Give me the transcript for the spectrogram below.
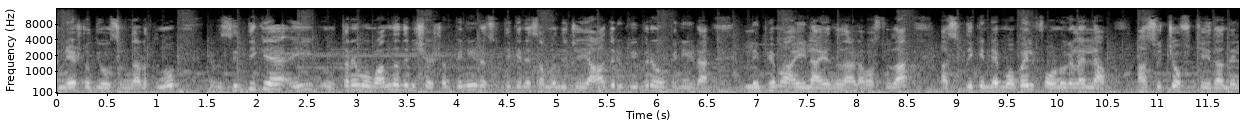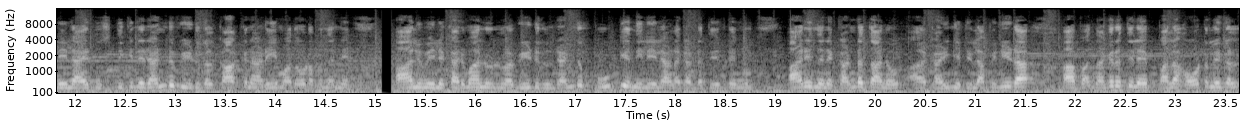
അന്വേഷണ ഉദ്യോഗസ്ഥർ നടത്തുന്നു. സിദ്ദിഖ് ഈ ഉത്തരവ് വന്നതിന് ശേഷം പിന്നീട് സിദ്ദിഖിനെ സംബന്ധിച്ച് യാതൊരു വിവരവും പിന്നീട് ലഭ്യമായില്ല എന്നതാണ് വസ്തുത. ആ സിദ്ദിഖിന്റെ മൊബൈൽ ഫോണുകളെല്ലാം ആ സ്വിച്ച് ഓഫ് ചെയ്ത നിലയിലായിരുന്നു. സിദ്ദിഖിന്റെ രണ്ട് വീടുകൾ കാക്കനാടെയും അതോടൊപ്പം തന്നെ ആലുവയിലെ കരുമാലൂരിലുള്ള വീടുകൾ രണ്ടും പൂട്ടിയ നിലയിലാണ് കണ്ടെത്തിയത്. ഇവിടെയൊന്നും ആരെയും തന്നെ കണ്ടെത്താനോ കഴിഞ്ഞിട്ടില്ല. പിന്നീട് നഗരത്തിലെ പല ഹോട്ടലുകൾ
